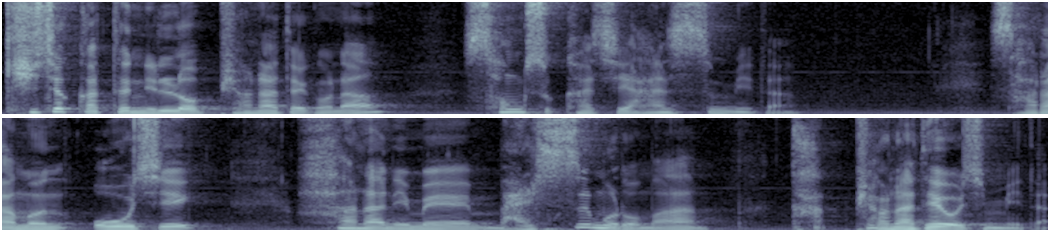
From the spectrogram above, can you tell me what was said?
기적 같은 일로 변화되거나 성숙하지 않습니다. 사람은 오직 하나님의 말씀으로만 가- 변화되어집니다.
